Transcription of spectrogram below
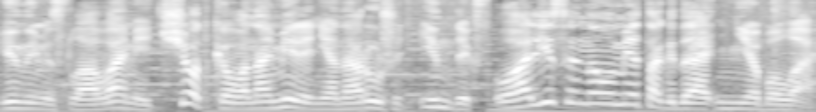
Иными словами, четкого намерения нарушить индекс у Алисы на уме тогда не было.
